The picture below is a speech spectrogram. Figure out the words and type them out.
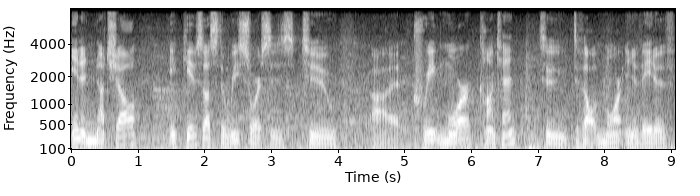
in, a nutshell, it gives us the resources to uh, create more content, to develop more innovative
